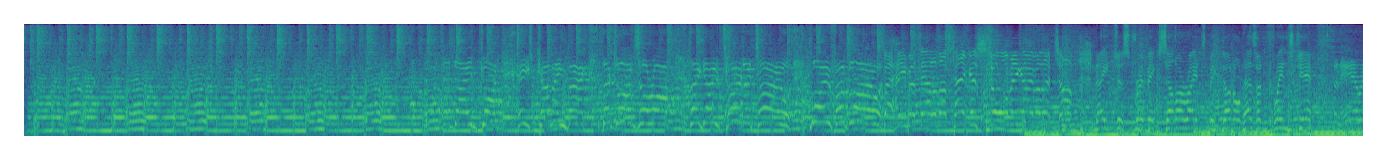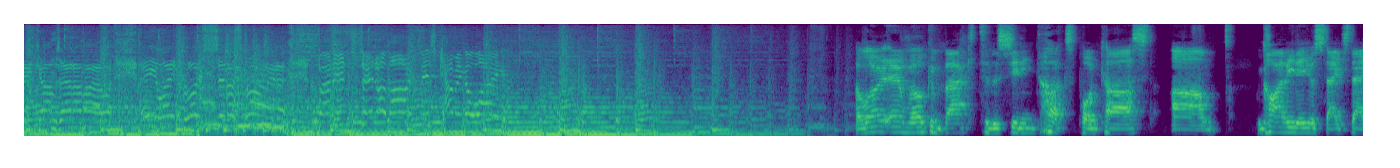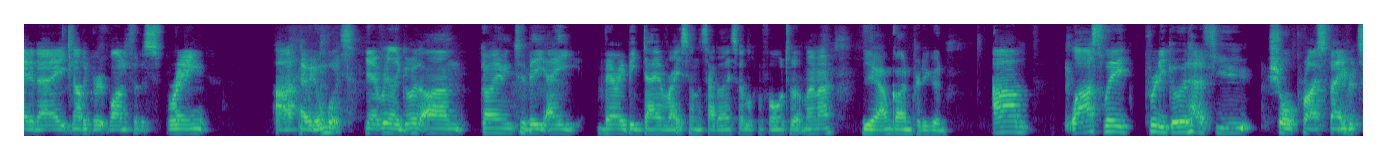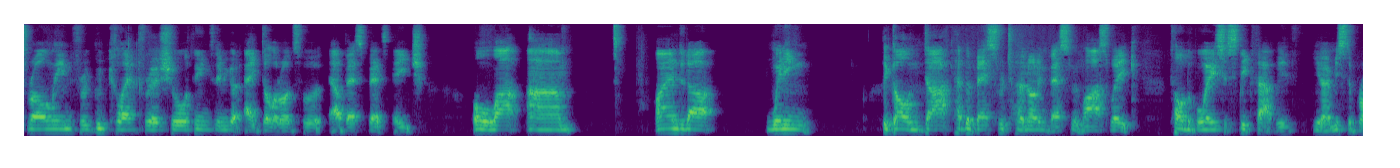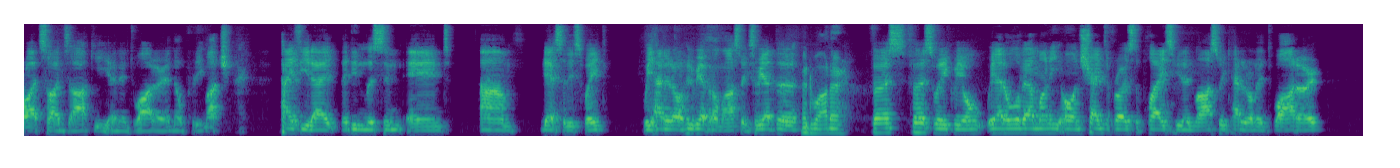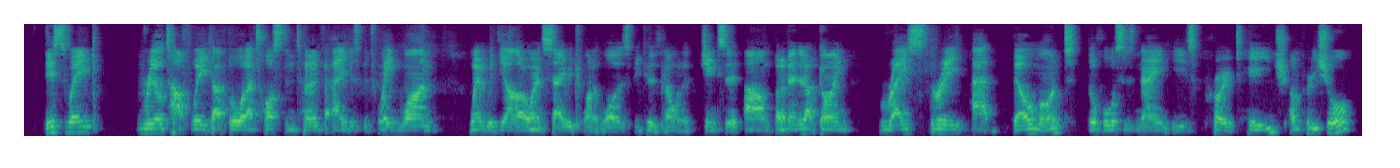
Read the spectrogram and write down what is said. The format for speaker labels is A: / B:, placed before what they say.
A: to Dave Gott. He's coming back. The gloves are off. They go toe to toe, blow for blow.
B: Behemoth out of the pack is storming over the top.
C: Nature Strip accelerates. McDonald hasn't flinched yet.
A: And here he comes, Anamoe. He let loose in a stride.
B: But instead of Oath is coming away.
D: Hello and welcome back to the Sitting Ducks podcast. Um, Makybe Diva Stakes Day today, another Group One for the spring. Uh, how we doing, boys?
E: Yeah, really good. Um, going to be a very big day of racing on the Saturday, so looking forward to it, Momo.
F: Yeah, I'm going pretty good.
D: Um, last week, pretty good. Had a few short price favourites roll in for a good collect for our sure things. Then we got eight dollar odds for our best bets each, all up. Um, I ended up winning the Golden Duck. Had the best return on investment last week. Told the boys to stick fat with you know Mr. Brightside, Zaaki, and Eduardo, and they'll pretty much pay for your day. They didn't listen, and um, yeah. So this week we had it on. Who did we have it on last week? So we had the
F: Eduardo.
D: First first week we all we had all of our money on Shades of Rose to place. We then last week had it on Eduardo. This week, real tough week. I thought I tossed and turned for ages between one, went with the other. I won't say which one it was because I don't want to jinx it. Um, but I've ended up going race three at Belmont. The horse's name is Protige, I'm pretty sure.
